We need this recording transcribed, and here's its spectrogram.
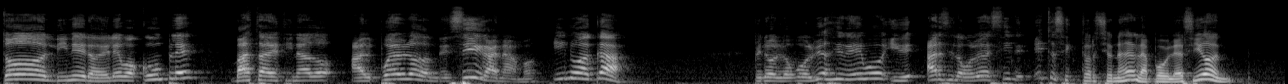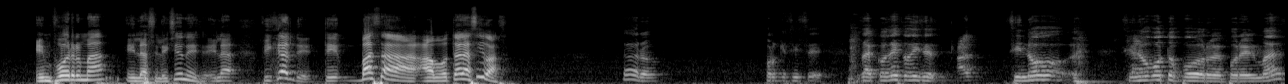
Todo el dinero del Evo cumple va a estar destinado al pueblo donde sí ganamos y no acá. Pero lo volvió a decir Evo y de Arce lo volvió a decir. Esto es extorsionar a la población en forma en las elecciones. En la, fíjate, te vas a, a votar así vas. Claro. Porque si se... O sea, con esto dices, A- si no, si no voto por, por el MAS,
